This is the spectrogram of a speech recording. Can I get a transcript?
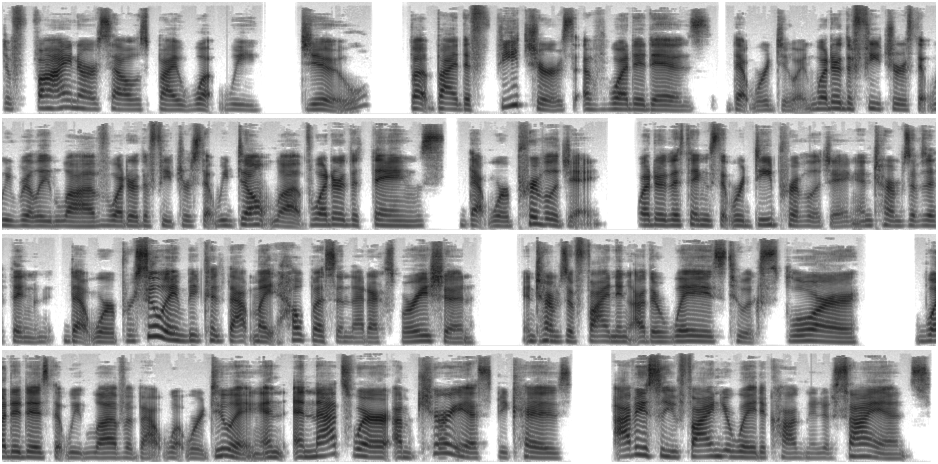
define ourselves by what we do, but by the features of what it is that we're doing. What are the features that we really love? What are the features that we don't love? What are the things that we're privileging? What are the things that we're deprivileging in terms of the thing that we're pursuing? Because that might help us in that exploration in terms of finding other ways to explore what it is that we love about what we're doing. And and that's where I'm curious because obviously you find your way to cognitive science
